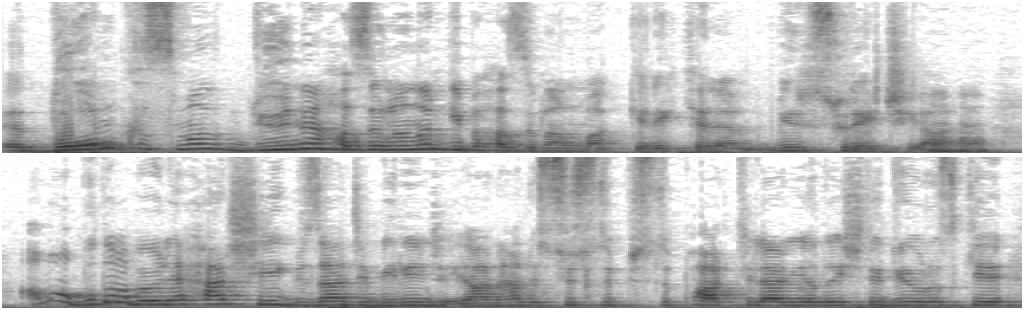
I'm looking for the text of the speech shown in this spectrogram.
e, doğum kısmı düğüne hazırlanır gibi hazırlanmak gereken bir süreç yani. Hı hı. Ama bu da böyle her şeyi güzelce bilince yani hani süslü püslü partiler ya da işte diyoruz ki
